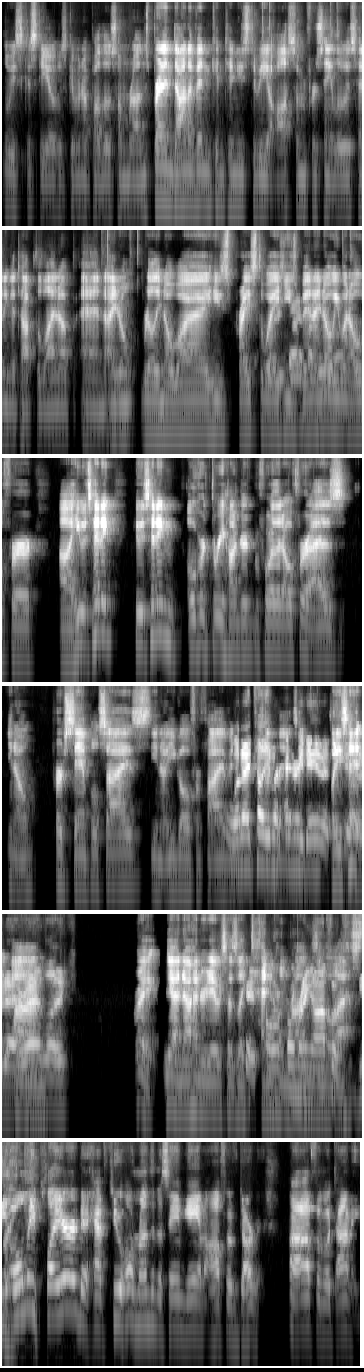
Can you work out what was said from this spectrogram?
Luis Castillo, who's given up all those home runs. Brendan Donovan continues to be awesome for St. Louis, hitting atop the lineup, and I don't really know why he's priced the way he's been. I know he went over. Uh, he was hitting. He was hitting over 300 before that over as you know per sample size. You know, you go for five. What did I tell you about Henry Davis? but he's hit, day, right? um, Like Right. Yeah. Now Henry Davis has like okay, 10 home, homering runs off the of last. the like- only player to have two home runs in the same game off of Darvish, uh, off of Ohtani.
